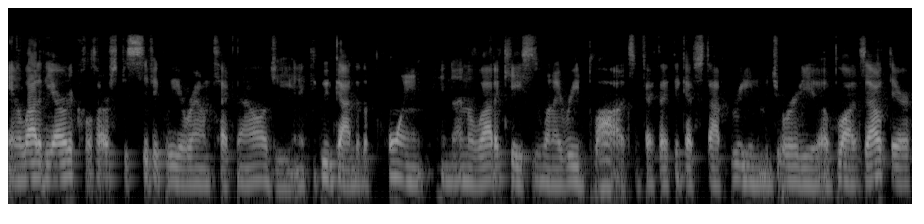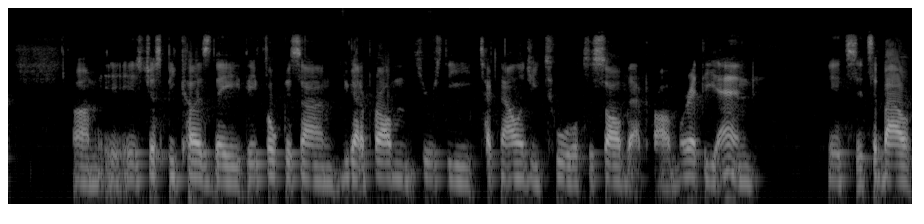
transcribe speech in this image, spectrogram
and a lot of the articles are specifically around technology. And I think we've gotten to the point in, in a lot of cases when I read blogs. In fact, I think I've stopped reading the majority of blogs out there. Um, is just because they they focus on you got a problem. Here's the technology tool to solve that problem. Where at the end, it's it's about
